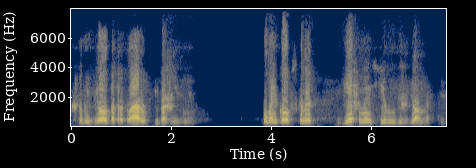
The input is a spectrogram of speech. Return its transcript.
чтобы вел по тротуару и по жизни. У Маяковского бешеная сила убежденности.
